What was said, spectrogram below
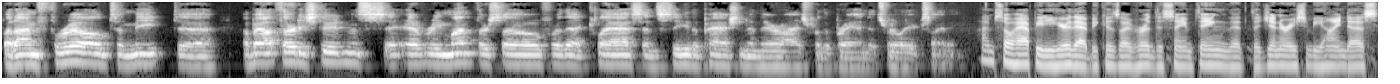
But I'm thrilled to meet uh, about 30 students every month or so for that class and see the passion in their eyes for the brand. It's really exciting. I'm so happy to hear that because I've heard the same thing that the generation behind us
